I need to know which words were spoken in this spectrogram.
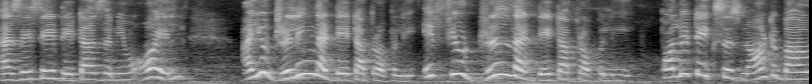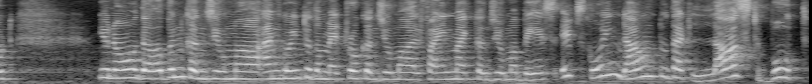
As they say data is the new oil. Are you drilling that data properly? If you drill that data properly politics is not about you know, the urban consumer, I'm going to the metro consumer, I'll find my consumer base. It's going down to that last booth,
